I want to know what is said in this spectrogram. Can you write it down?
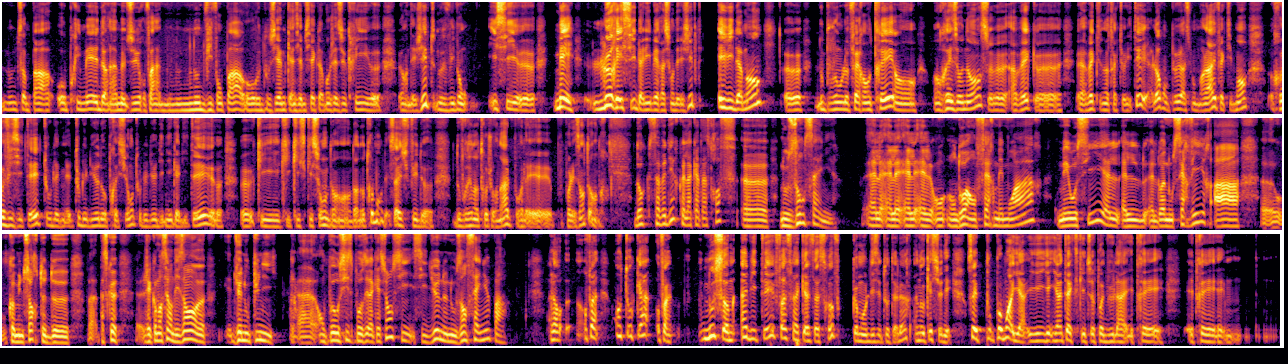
nous ne sommes pas opprimés dans la mesure, enfin, nous, nous ne vivons pas au XIIe, XVe siècle avant Jésus-Christ euh, en Égypte, nous vivons ici, euh, mais le récit de la libération d'Égypte évidemment, euh, nous pouvons le faire entrer en, résonance euh, avec, euh, avec notre actualité. Alors, on peut à ce moment-là, effectivement, revisiter tous les, tous les lieux d'oppression, tous les lieux d'inégalité qui, qui, sont dans, dans, notre monde. Et ça, il suffit d'ouvrir notre journal pour les, pour les entendre. Donc, ça veut dire que la catastrophe nous enseigne. Elle, elle, on doit en faire mémoire mais aussi elle, elle, elle, doit nous servir à, euh, comme une sorte de... Parce que j'ai commencé en disant euh, Dieu nous punit. Euh, on peut aussi se poser la question si, si, Dieu ne nous enseigne pas. Alors, enfin, en tout cas, enfin, nous sommes invités face à la catastrophe, comme on le disait tout à l'heure, à nous questionner. Vous savez, pour, pour moi, il y, y, a, un texte qui, de ce point de vue-là, est très, est très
